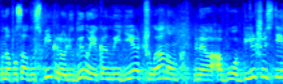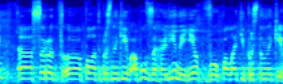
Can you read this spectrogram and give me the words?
на посаду спікера людину, яка не є членом е, або більшості серед палати представників, або взагалі не є в палаті представників.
